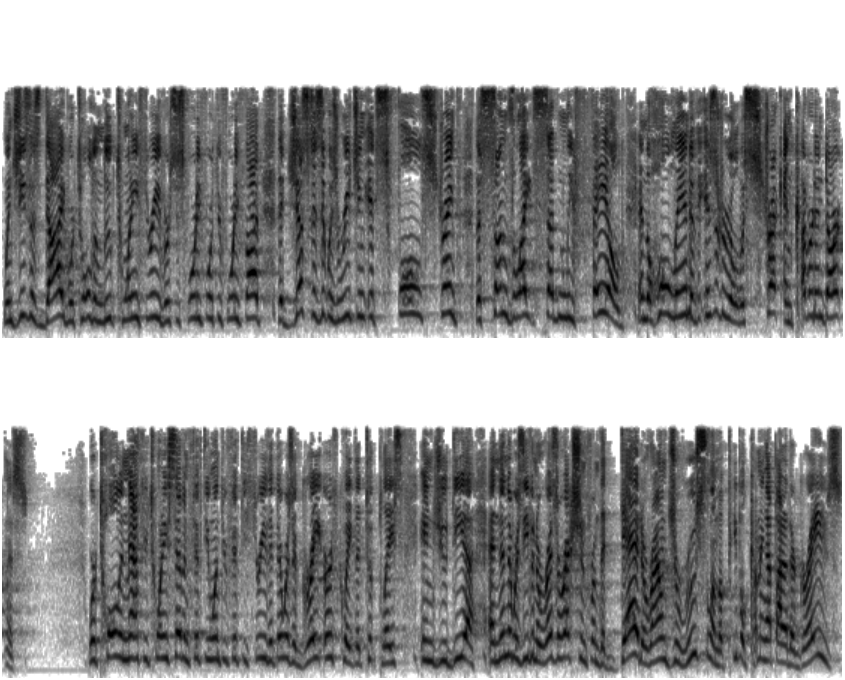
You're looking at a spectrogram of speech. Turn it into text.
When Jesus died, we're told in Luke 23, verses 44 through 45, that just as it was reaching its full strength, the sun's light suddenly failed, and the whole land of Israel was struck and covered in darkness. We're told in Matthew 27, 51 through 53, that there was a great earthquake that took place in Judea, and then there was even a resurrection from the dead around Jerusalem of people coming up out of their graves.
